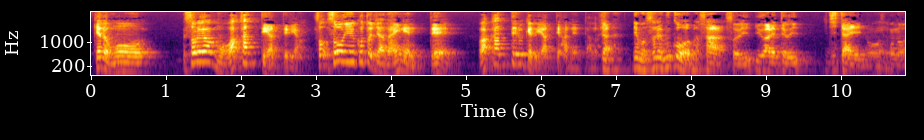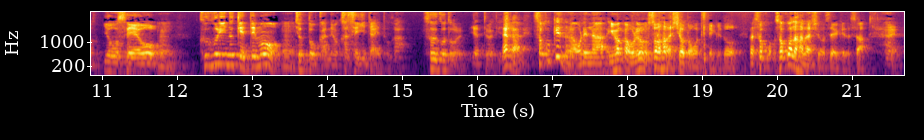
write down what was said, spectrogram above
けどもうそれはもう分かってやってるやん。そそういうことじゃないねんって分かってるけどやってはんねんってあの人いやでもそれ向こうがさそう言われてる事態のこの要請をうん。くぐり抜けてもうん。ちょっとお金を稼ぎたいとかそういうことをやってるわけなんかそこけどな俺な今から俺もその話しようと思ってたけどそこそこの話もそうやけどさはい。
